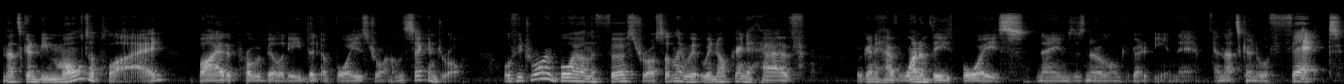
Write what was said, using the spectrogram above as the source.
And that's going to be multiplied by the probability that a boy is drawn on the second draw. Well, if you draw a boy on the first draw, suddenly we're not going to have we're going to have one of these boys' names is no longer going to be in there, and that's going to affect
